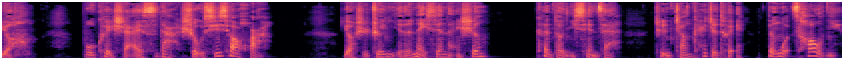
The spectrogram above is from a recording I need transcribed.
哟，不愧是 S 大首席校花，要是追你的那些男生，看到你现在正张开着腿等我操你，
